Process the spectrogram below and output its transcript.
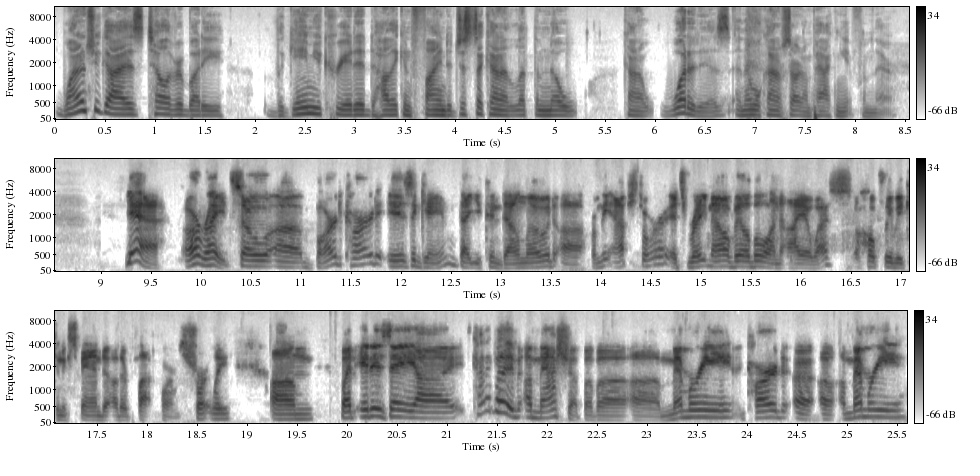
why don't you guys tell everybody the game you created, how they can find it, just to kind of let them know kind of what it is, and then we'll kind of start unpacking it from there. Yeah. All right. So, uh, Bard Card is a game that you can download uh, from the App Store. It's right now available on iOS. Hopefully, we can expand to other platforms shortly. Um, but it is a uh, kind of a, a mashup of a, a memory card, uh, a, memory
